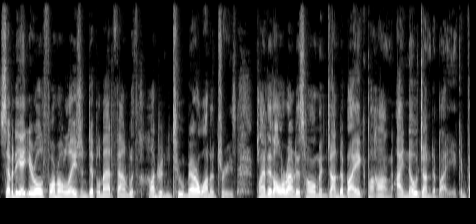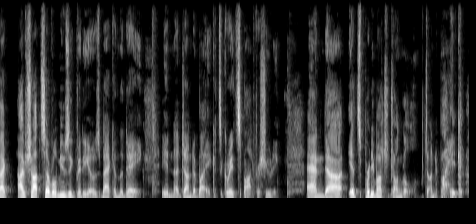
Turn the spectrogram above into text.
78 year old former Malaysian diplomat found with 102 marijuana trees planted all around his home in Janda Baik, Pahang. I know Janda Baik. In fact, I've shot several music videos back in the day in uh, Janda Baik. It's a great spot for shooting. And uh, it's pretty much jungle, Janda Baik.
